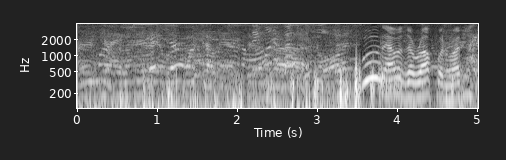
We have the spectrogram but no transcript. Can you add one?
Hurricane Sandy was coming in. whew, that was a rough one, wasn't it?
